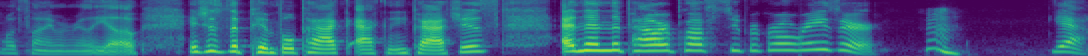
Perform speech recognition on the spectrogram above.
well, it's not even really yellow. It's just the Pimple Pack Acne Patches, and then the Powerpuff Supergirl Razor. Hmm. Yeah.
